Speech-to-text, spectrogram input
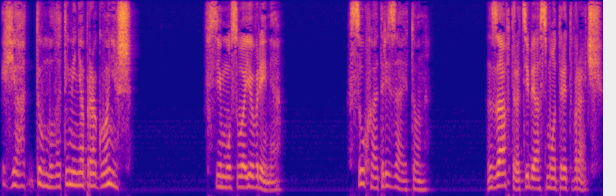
Я думала, ты меня прогонишь». «Всему свое время». Сухо отрезает он. «Завтра тебя осмотрит врач».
